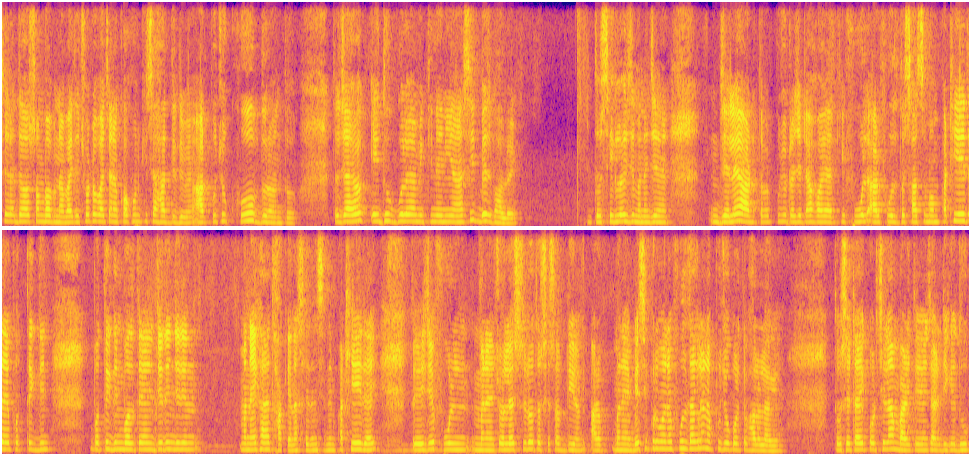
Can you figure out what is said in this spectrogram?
সেটা দেওয়া সম্ভব না। বাড়িতে ছোটো বাচ্চা না কখন কিসে হাত দিয়ে দেবে, আর পুচু খুব দুরন্ত। তো যাই হোক, এই ধূপগুলো আমি কিনে নিয়ে আসি, বেশ ভালোই। তো সেগুলোই যে মানে যে জেলে, আর তারপর পুজোটা যেটা হয় আর কি, ফুল, আর ফুল তো শাশুমাম পাঠিয়ে দেয় প্রত্যেক দিন প্রত্যেক দিন বলতে যেদিন যেদিন মানে এখানে থাকে না, সেদিন সেদিন পাঠিয়েই দেয়। তো এই যে ফুল মানে চলে এসেছিল, তো সেসব দিয়ে আর মানে বেশি পরিমাণে ফুল থাকলে না পুজো করতে ভালো লাগে। তো সেটাই করছিলাম, বাড়িতে চারিদিকে ধূপ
